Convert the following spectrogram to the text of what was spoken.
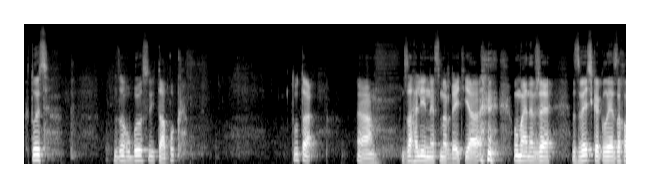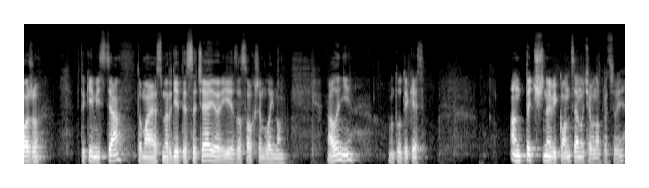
Хтось загубив свій тапок. Тут е, взагалі не смердить. Я, у мене вже звичка, коли я заходжу такі місця, то має смердіти сечею і засохшим лайном. Але ні. Ну, тут якесь античне віконце, ну чи воно працює.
